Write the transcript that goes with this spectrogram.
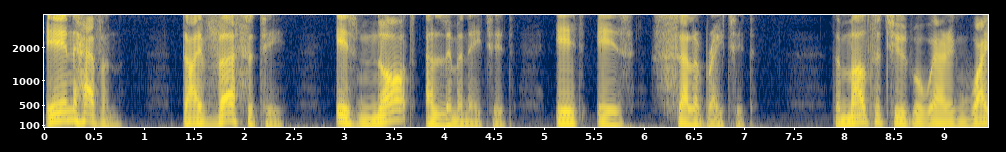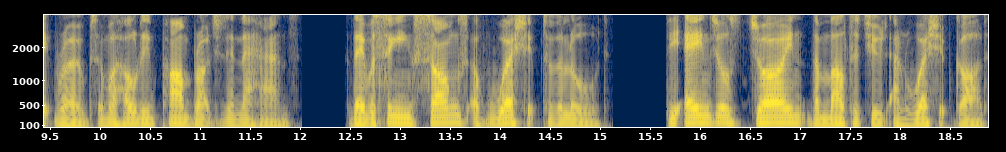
In heaven, diversity is not eliminated, it is celebrated. The multitude were wearing white robes and were holding palm branches in their hands. They were singing songs of worship to the Lord. The angels join the multitude and worship God.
